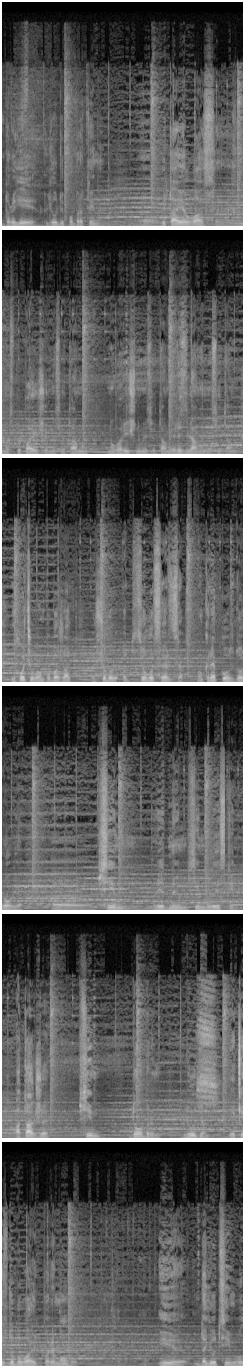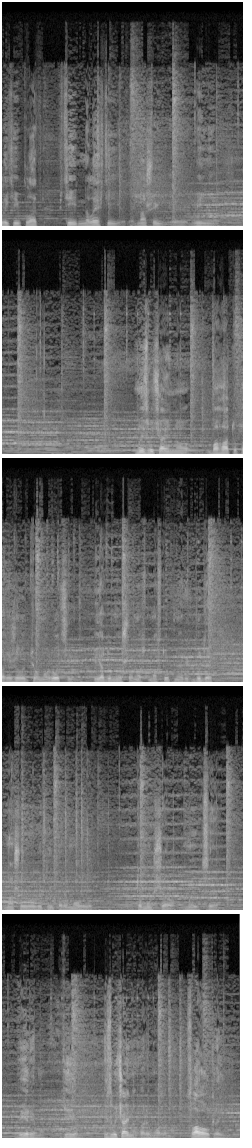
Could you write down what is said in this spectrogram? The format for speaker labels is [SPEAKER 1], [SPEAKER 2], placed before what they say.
[SPEAKER 1] Дорогі люди, побратими, е, вітаю вас з наступаючими святами, новорічними святами, різдвяними святами. І хочу вам побажати від цього серця, вам крепкого здоров'я, е, всім рідним, всім близьким, а також всім добрим людям, які здобувають перемогу і дають цим великий вклад цій нелегкій нашій е, війні. Ми, звичайно, багато пережили в цьому році, і я думаю, що наступний рік буде нашою великою перемогою, тому що ми в це віримо, діємо і, звичайно, переможемо. Слава Україні!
